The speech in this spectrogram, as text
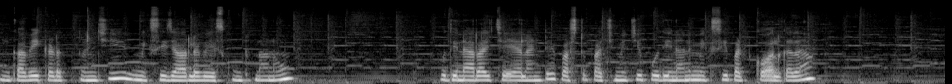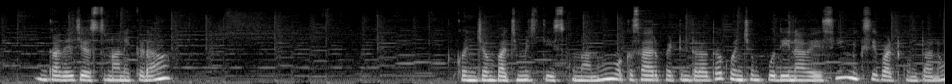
ఇంకా అవి ఇక్కడ తుంచి మిక్సీ జార్లో వేసుకుంటున్నాను. పుదీనా రైస్ చేయాలంటే ఫస్ట్ పచ్చిమిర్చి పుదీనాని మిక్సీ పట్టుకోవాలి కదా. ఇంకా అదే చేస్తున్నాను ఇక్కడ. కొంచెం పచ్చిమిర్చి తీసుకున్నాను. ఒకసారి పెట్టిన తర్వాత కొంచెం పుదీనా వేసి మిక్సీ పట్టుకుంటాను.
